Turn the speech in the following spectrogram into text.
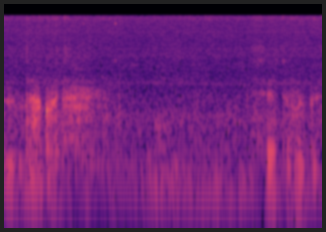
Вот так вот все это выглядит.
